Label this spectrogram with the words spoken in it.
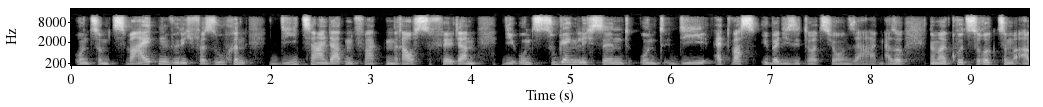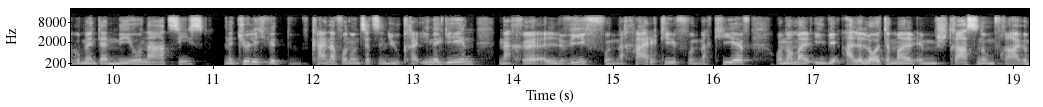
Und zum Zweiten würde ich versuchen, die Zahlen, Daten, Fakten rauszufiltern, die uns zugänglich sind und die etwas über die Situation sagen. Also nochmal kurz zurück zum Argument der Neonazis Natürlich wird keiner von uns jetzt in die Ukraine gehen, nach äh, Lviv und nach Kharkiv und nach Kiew und nochmal irgendwie alle Leute mal im Straßenumfrage,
